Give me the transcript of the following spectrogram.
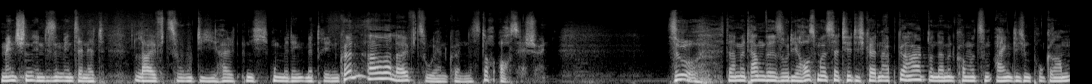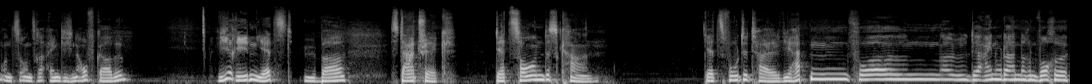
Menschen in diesem Internet live zu, die halt nicht unbedingt mitreden können, aber live zuhören können. Das ist doch auch sehr schön. So, damit haben wir so die Hausmeistertätigkeiten abgehakt und damit kommen wir zum eigentlichen Programm und zu unserer eigentlichen Aufgabe. Wir reden jetzt über Star Trek, der Zorn des Khan. Der zweite Teil. Wir hatten vor äh, der ein oder anderen Woche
